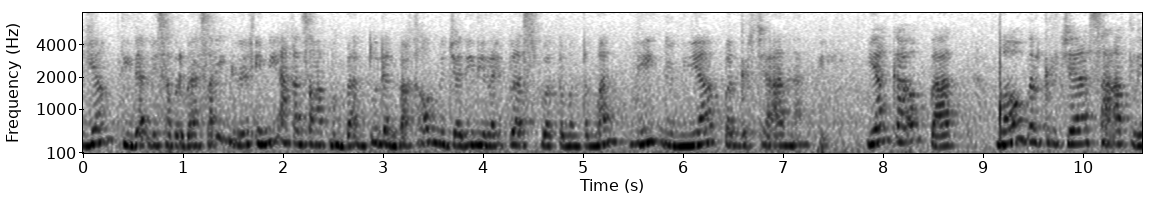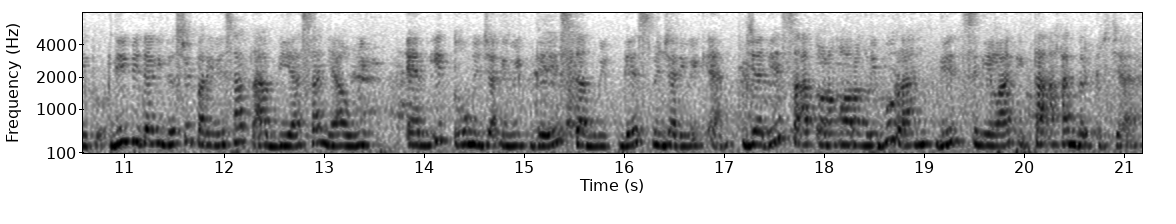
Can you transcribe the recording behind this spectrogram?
yang tidak bisa berbahasa Inggris ini akan sangat membantu dan bakal menjadi nilai plus buat teman-teman di dunia pekerjaan nanti. Yang keempat, mau bekerja saat libur. Di bidang industri pariwisata biasanya week weekend itu menjadi weekdays dan weekdays menjadi weekend. Jadi saat orang-orang liburan, di sinilah kita akan bekerja.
